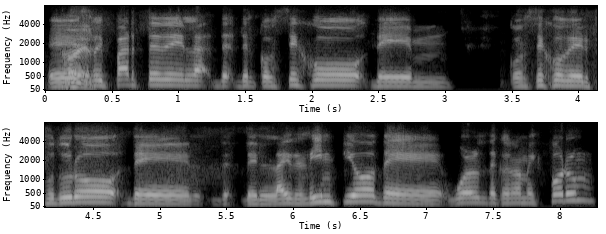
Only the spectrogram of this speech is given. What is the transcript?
Eh, soy parte del consejo de mm, consejo del futuro del aire limpio de World Economic Forum,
